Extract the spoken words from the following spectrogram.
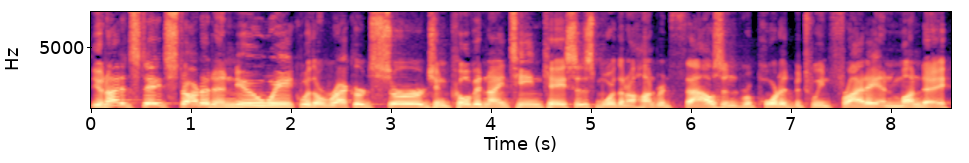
The United States started a new week with a record surge in COVID 19 cases, more than 100,000 reported between Friday and Monday.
